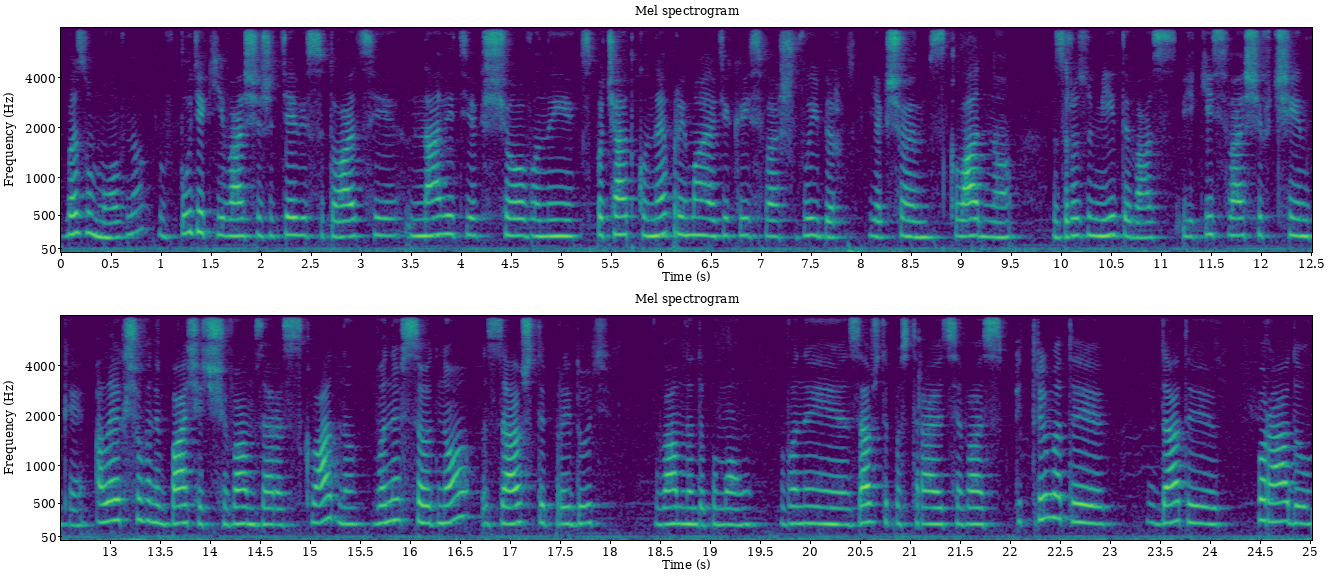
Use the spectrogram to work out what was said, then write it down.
Безумовно, в будь-якій вашій життєвій ситуації, навіть якщо вони спочатку не приймають якийсь ваш вибір, якщо їм складно зрозуміти вас, якісь ваші вчинки. Але якщо вони бачать, що вам зараз складно, вони все одно завжди прийдуть вам на допомогу. Вони завжди постараються вас підтримати, дати пораду,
